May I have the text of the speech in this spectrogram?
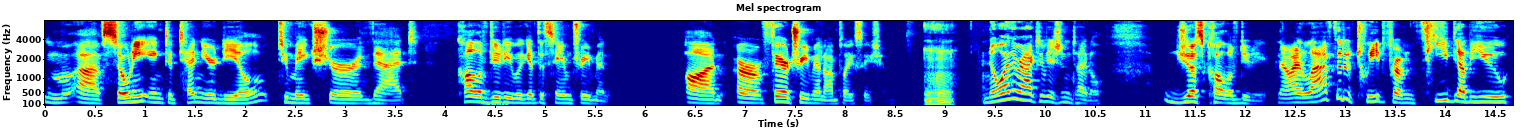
uh, Sony inked a 10 year deal to make sure that Call of Duty would get the same treatment on or fair treatment on PlayStation. mhm, No other Activision title, just Call of Duty. Now I laughed at a tweet from TW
